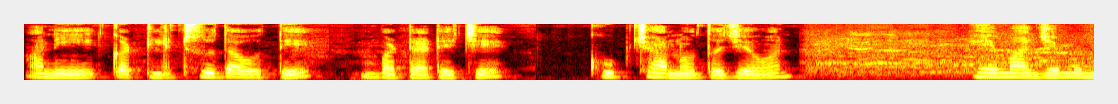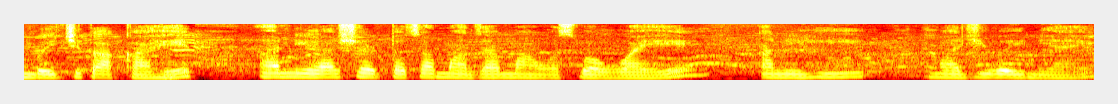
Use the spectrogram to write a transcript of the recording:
आणि कटलेटसुद्धा होते बटाट्याचे. खूप छान होतं जेवण. हे माझे मुंबईचे काका आहेत हा निळा शर्टाचा माझा मावस भाऊ आहे आणि ही माझी वहिनी आहे.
